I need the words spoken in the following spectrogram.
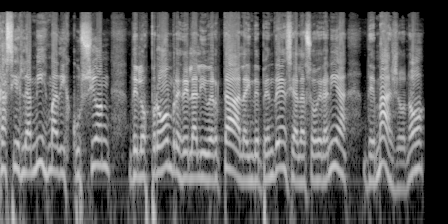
casi es la misma discusión de los prohombres de la libertad, la independencia, la soberanía de Mayo, ¿no?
